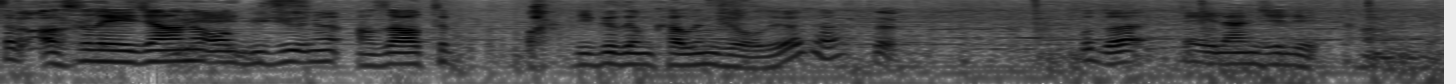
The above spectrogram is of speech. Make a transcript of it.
Tabii asıl heyecanı o gücünü azaltıp bir gıdım kalınca oluyor da Tabii. bu da eğlenceli kalınca.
